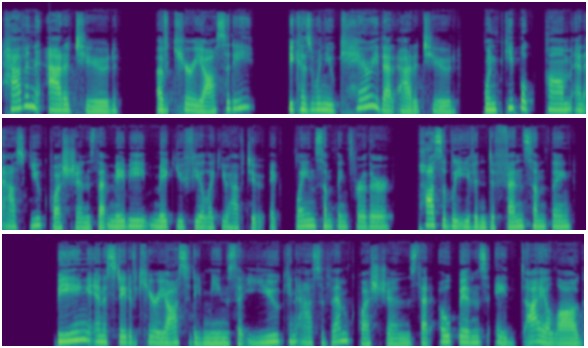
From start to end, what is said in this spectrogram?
have an attitude of curiosity because when you carry that attitude, when people come and ask you questions that maybe make you feel like you have to explain something further, possibly even defend something, being in a state of curiosity means that you can ask them questions that opens a dialogue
